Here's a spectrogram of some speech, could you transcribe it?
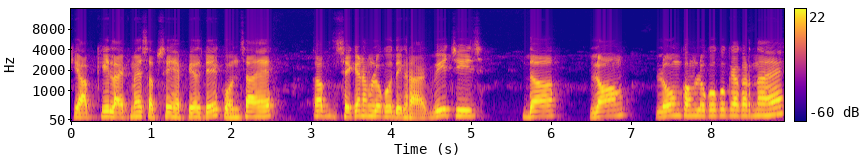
कि आपकी लाइफ में सबसे हैप्पीएस्ट डे कौन सा है? तो अब सेकेंड हम लोगों को दिख रहा है which is the long long को हम लोगों को क्या करना है?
